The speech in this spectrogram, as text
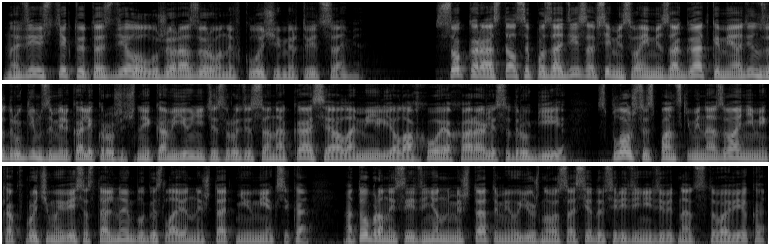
Надеюсь, те, кто это сделал, уже разорваны в клочья мертвецами. Соккара остался позади со всеми своими загадками, один за другим замелькали крошечные комьюнити вроде Санакаси, Аламилья, Лахоя, Харалис и другие, сплошь с испанскими названиями, как, впрочем, и весь остальной благословенный штат Нью-Мексико – отобранный Соединенными Штатами у южного соседа в середине 19 века.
